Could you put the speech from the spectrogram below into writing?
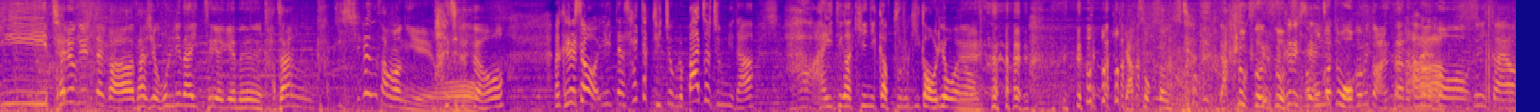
이 체력일 때가 사실 홀리나이트에게는 가장 가기 싫은 상황이에요. 맞아요 아, 그래서 일단 살짝 뒤쪽으로 빠져줍니다 아 아이디가 기니까 부르기가 어려워요 네. 약속 선수. 약속 선수 그렇죠. 아, 뭔가 좀 어감이 또 안 사는데. 아, 그러니까요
